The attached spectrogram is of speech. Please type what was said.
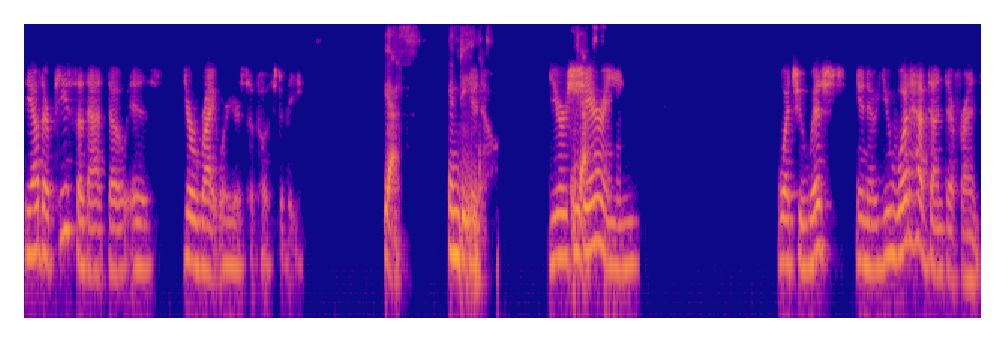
the other piece of that, though, is you're right where you're supposed to be. Yes, indeed. You know, you're sharing yes. what you wish, you know, you would have done different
